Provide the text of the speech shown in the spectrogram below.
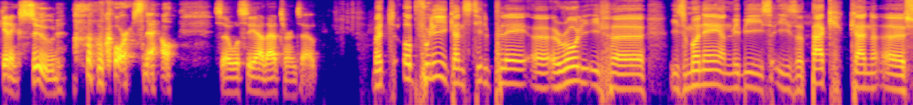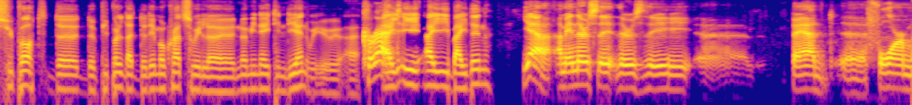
getting sued, of course now. So we'll see how that turns out. But hopefully, he can still play uh, a role if uh, his money and maybe his, his PAC can uh, support the, the people that the Democrats will uh, nominate in the end. We correct. I.e., I.e. Biden. Yeah, I mean, there's the there's the bad uh, form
